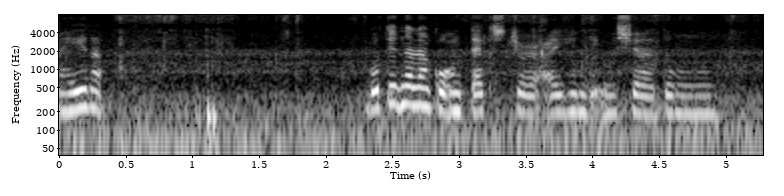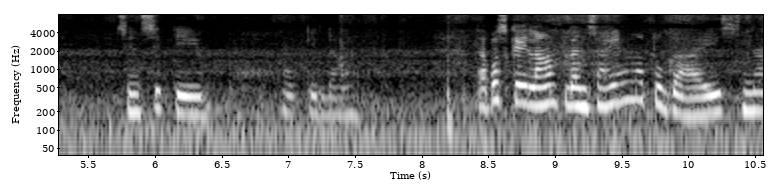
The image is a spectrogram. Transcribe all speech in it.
mahirap Buti na lang kung ang texture ay hindi masyadong sensitive. Okay lang. Tapos kailangan plansahin mo to guys na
